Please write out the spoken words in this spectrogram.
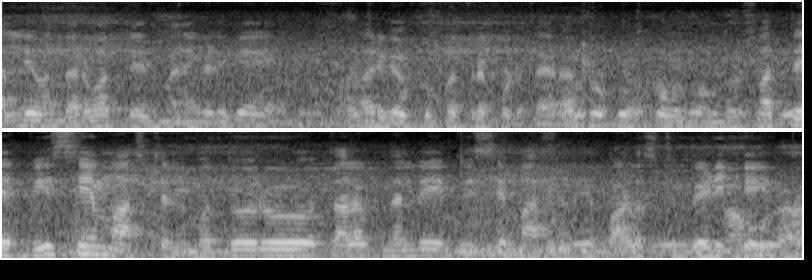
ಅಲ್ಲಿ ಒಂದು ಅರವತ್ತೈದು ಮನೆಗಳಿಗೆ ಅವರಿಗೆ ಹಕ್ಕುಪತ್ರ ಕೊಡ್ತಾ ಇರೋದು. ಮತ್ತು ಮತ್ತೆ B C M hostel Maddur ತಾಲೂಕಿನಲ್ಲಿ ಬಿ ಸಿ ಎಂ ಹಾಸ್ಟೆಲ್ಗೆ ಭಾಳಷ್ಟು ಬೇಡಿಕೆ ಇತ್ತು.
